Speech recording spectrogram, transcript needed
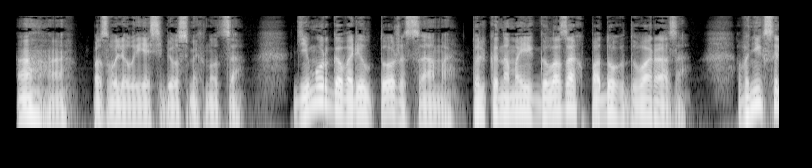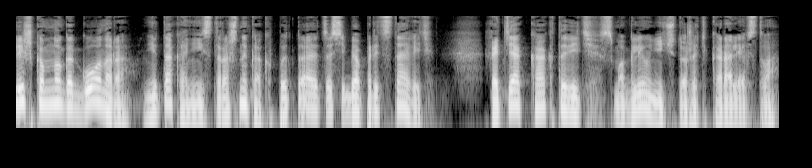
«Ага», — позволил я себе усмехнуться. Димур говорил то же самое, только на моих глазах подох два раза. В них слишком много гонора, не так они и страшны, как пытаются себя представить. Хотя как-то ведь смогли уничтожить королевство.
